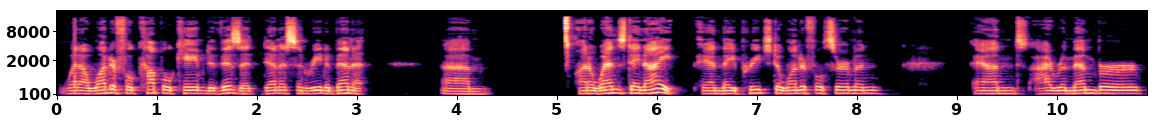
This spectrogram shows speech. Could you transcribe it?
when a wonderful couple came to visit Dennis and Rita Bennett um, on a Wednesday night, and they preached a wonderful sermon. And I remember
